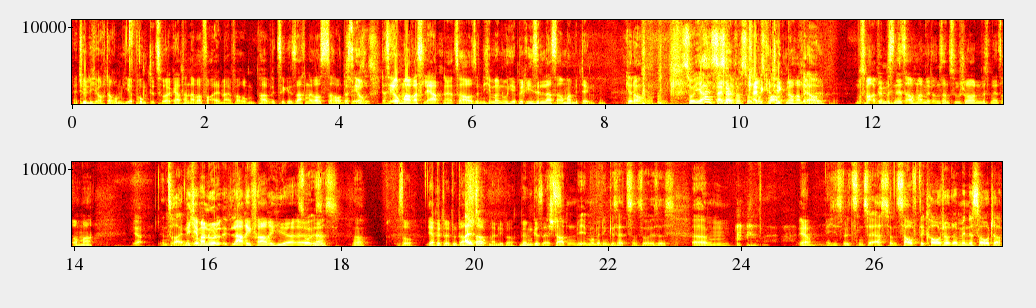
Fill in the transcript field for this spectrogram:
natürlich auch darum, hier Punkte zu ergattern, aber vor allem einfach um ein paar witzige Sachen rauszuhauen, dass, So ihr, ist auch, es. dass ihr auch mal was lernt ne, zu Hause. Nicht immer nur hier berieseln lassen, auch mal mitdenken. Genau. So, ja, es ist Kleine- einfach so. kleine Kritik noch am genau, Ende. Muss man, wir müssen jetzt auch mal mit unseren Zuschauern, müssen wir jetzt auch mal Ins Reine nicht kommen. immer nur Larifari hier. Äh, So ne? ist es. Ne? So, ja bitte, du darfst Also, starten, mein Lieber. Mit dem Wir Gesetz. starten wie immer mit den Gesetzen, so ist es. Ähm, Ja. welches willst du denn zuerst hören? South Dakota oder Minnesota?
